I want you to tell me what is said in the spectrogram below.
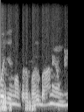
ఆగలే బాగా బాగానే ఉంది.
